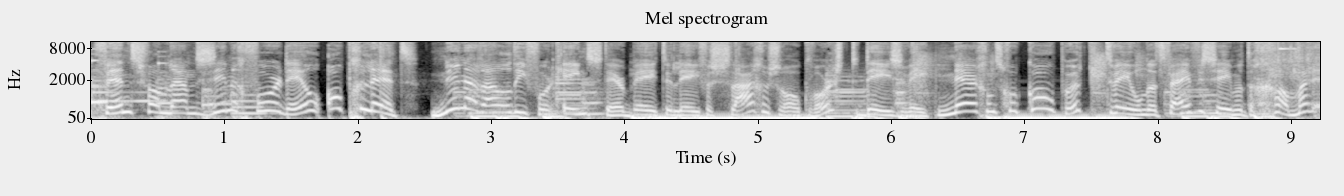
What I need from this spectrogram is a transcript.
Fans van Naanzinnig Voordeel, opgelet! Nu naar Aldi voor 1 ster beter leven slagersrookworst. Deze week nergens goedkoper. 275 gram, maar 1,69.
